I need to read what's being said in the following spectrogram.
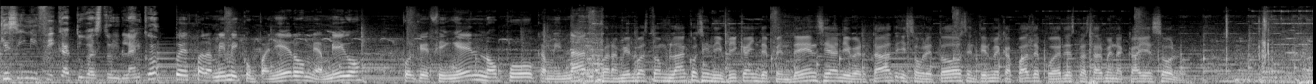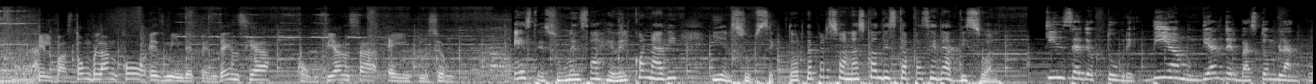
¿qué significa tu bastón blanco? Pues para mí mi compañero, mi amigo, porque sin él no puedo caminar. Para mí el bastón blanco significa independencia, libertad y sobre todo sentirme capaz de poder desplazarme en la calle solo. El bastón blanco es mi independencia, confianza e inclusión. Este es un mensaje del CONADI y el subsector de personas con discapacidad visual. 15 de octubre, Día Mundial del Bastón Blanco.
